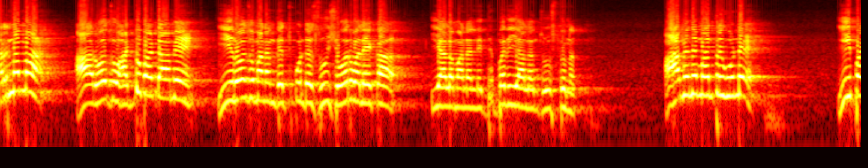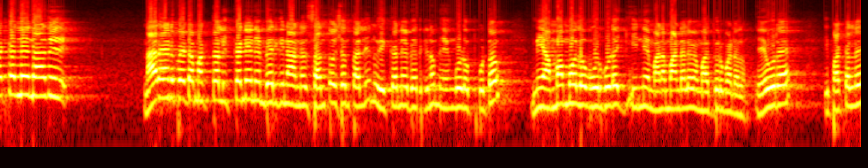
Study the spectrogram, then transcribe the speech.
అర్ణమ్మ. ఆ రోజు అడ్డుపడ్డ ఆమె ఈరోజు మనం తెచ్చుకుంటే చూసి ఓర్వలేక ఇవాళ మనల్ని దెబ్బతీయాలని చూస్తున్నారు. ఆమెనే మంత్రిగా ఉండే. ఈ పక్కనే నాది నారాయణపేట మక్తలు ఇక్కడనే నేను పెరిగినా అన్న సంతోషం తల్లి నువ్వు ఇక్కడనే పెరిగినావు మేము కూడా ఒప్పుకుంటాం. మీ అమ్మమ్మలో ఊరు కూడా గీనే మన మండలమే మద్దూరు మండలం. ఏ ఊరే? ఈ పక్కనే?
